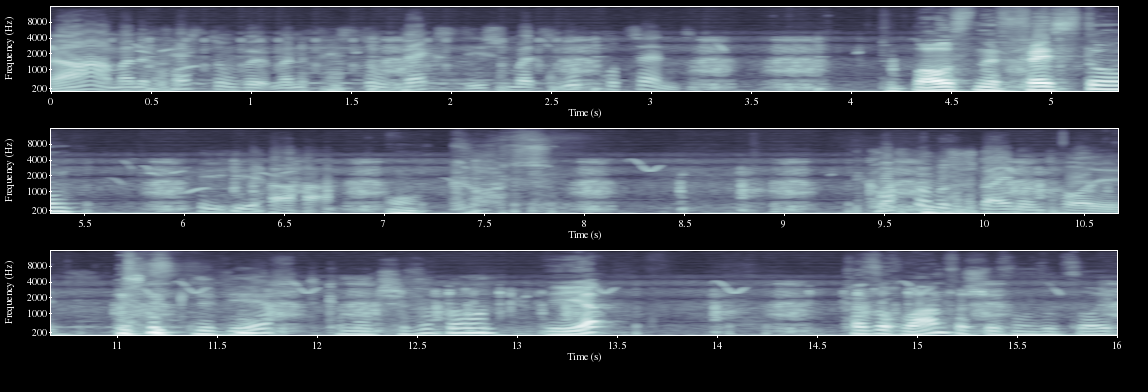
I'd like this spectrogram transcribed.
Ja, meine Festung wird, meine Festung wächst, die ist schon bei 12%. Du baust eine Festung. ja. Oh Gott. Die kostet doch nur Stein und Holz. Es gibt eine Werft, kann man Schiffe bauen? Ja. Kannst auch Waren verschiffen und so Zeug.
